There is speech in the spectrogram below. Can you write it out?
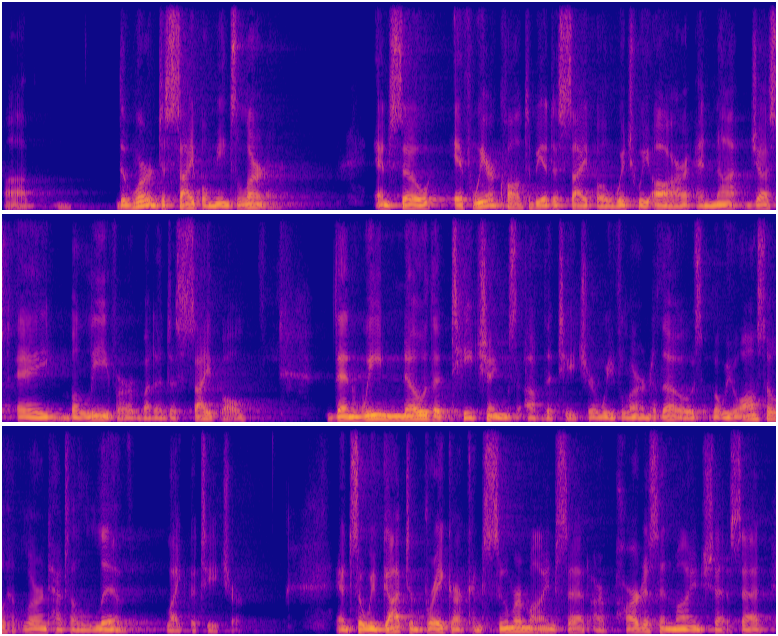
Uh, the word disciple means learner. And so, if we are called to be a disciple, which we are, and not just a believer, but a disciple, then we know the teachings of the teacher. We've learned those, but we've also learned how to live like the teacher. And so, we've got to break our consumer mindset, our partisan mindset,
